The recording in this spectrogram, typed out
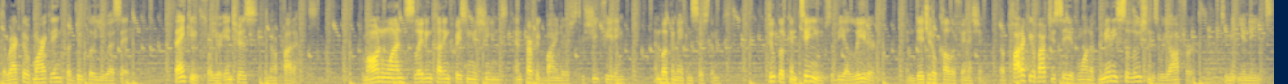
Director of Marketing for Duplo USA. Thank you for your interest in our products. From all-in-one slitting cutting creasing machines and perfect binders to sheet feeding and booklet making systems, Duplo continues to be a leader in digital color finishing. The product you're about to see is one of many solutions we offer to meet your needs.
